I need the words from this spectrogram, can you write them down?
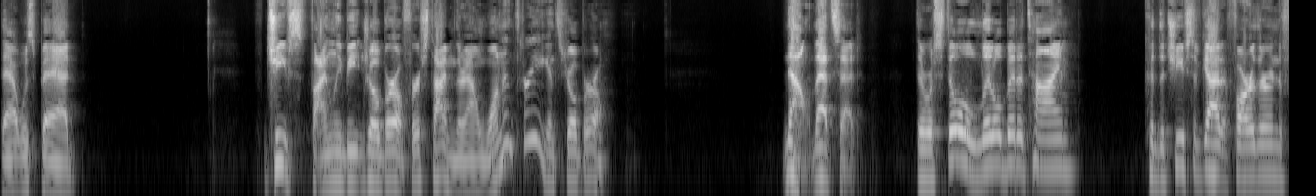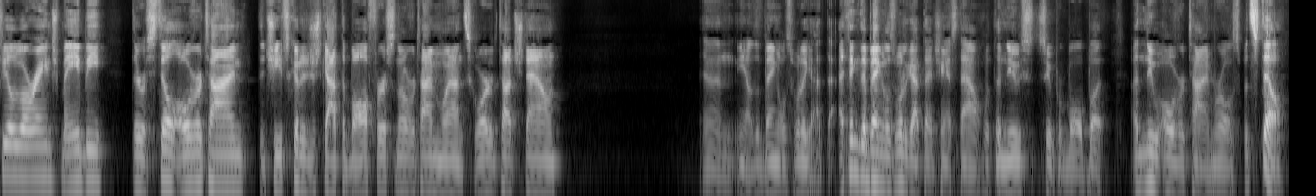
That was bad. Chiefs finally beat Joe Burrow. First time they're now one and three against Joe Burrow. Now, that said, there was still a little bit of time. Could the Chiefs have got it farther into field goal range? Maybe. There was still overtime. The Chiefs could have just got the ball first in overtime and went out and scored a touchdown. And then, you know, the Bengals would have got that. I think the Bengals would have got that chance now with the new Super Bowl, but a new overtime rules. But still,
